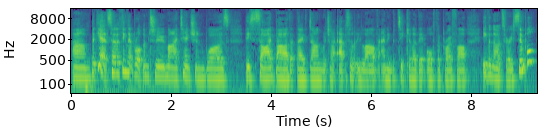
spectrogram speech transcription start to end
Um, but yeah, so the thing that brought them to my attention was this sidebar that they've done, which I absolutely love, and in particular their author profile. Even though it's very simple,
